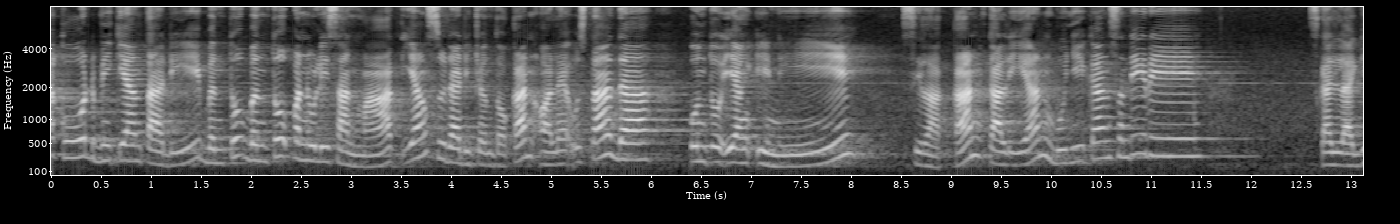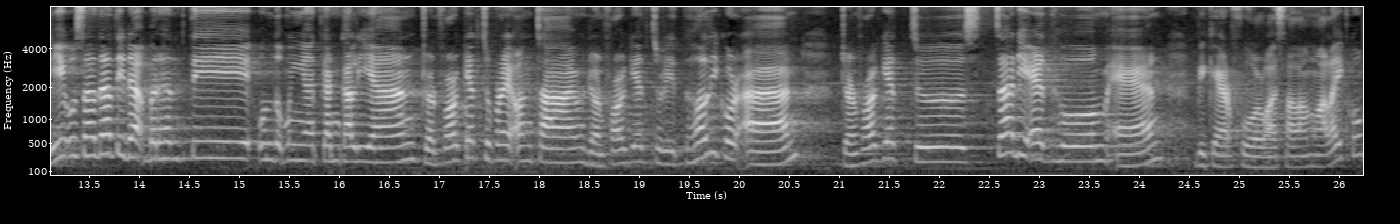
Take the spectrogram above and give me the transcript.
anak-anakku, demikian tadi bentuk-bentuk penulisan mat yang sudah dicontohkan oleh Ustazah. Untuk yang ini, silakan kalian bunyikan sendiri. Sekali lagi, Ustazah tidak berhenti untuk mengingatkan kalian. Don't forget to pray on time. Don't forget to read Holy Quran. Don't forget to study at home and be careful. Wassalamualaikum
